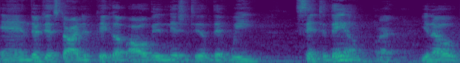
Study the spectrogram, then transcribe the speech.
and they're just starting to pick up all the initiative that we sent to them. Right you know,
